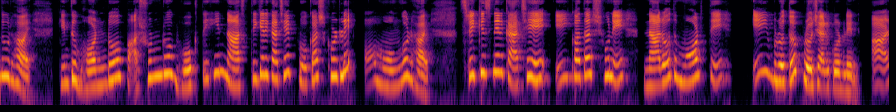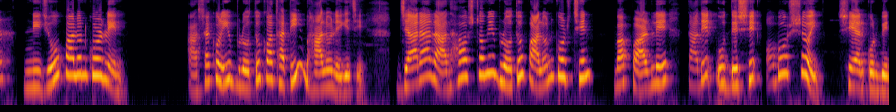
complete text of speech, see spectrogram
দূর হয়। কিন্তু ভণ্ড, পাষণ্ড, ভক্তিহীন নাস্তিকের কাছে প্রকাশ করলে অমঙ্গল হয়। শ্রীকৃষ্ণের কাছে এই কথা শুনে নারদ মর্তে এই ব্রত প্রচার করলেন। আর নিজেও পালন করলেন। আশা করি ব্রত কথাটি ভালো লেগেছে। যারা রাধা অষ্টমী ব্রত পালন করছেন বা পারলে তাদের উদ্দেশ্যে অবশ্যই শেয়ার করবেন।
